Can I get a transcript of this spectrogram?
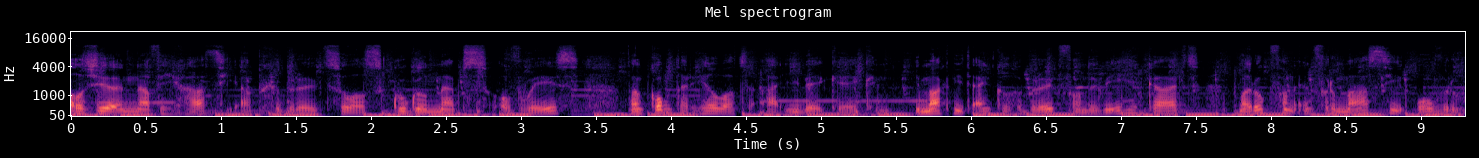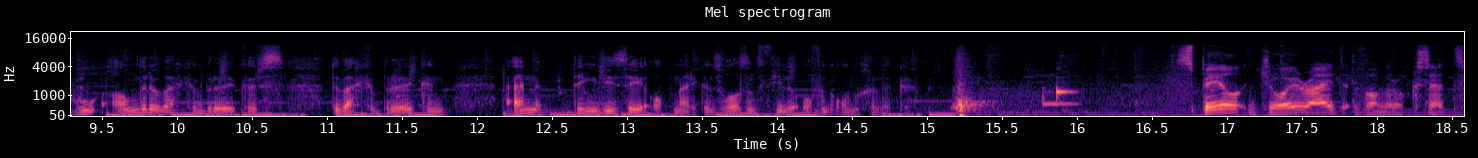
Als je een navigatie-app gebruikt zoals Google Maps of Waze, dan komt daar heel wat AI bij kijken. Je maakt niet enkel gebruik van de wegenkaart, maar ook van informatie over hoe andere weggebruikers de weg gebruiken en dingen die zij opmerken, zoals een file of een ongeluk. Speel Joyride van Roxette.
